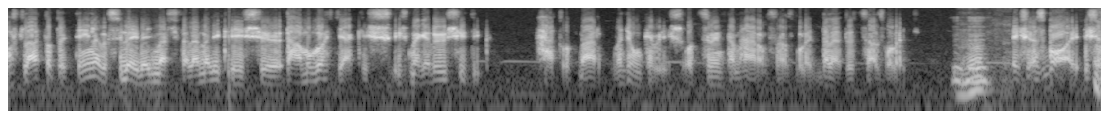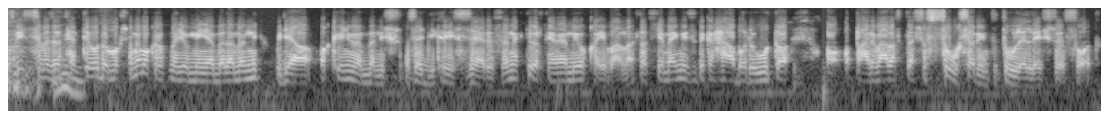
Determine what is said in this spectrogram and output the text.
azt láttad, hogy tényleg a szüleid egymást felemelik, és támogatják, és, és megerősítik? Hát ott már nagyon kevés. Ott szerintem 300-ból egy, de lehet 500-ból egy. Uh-huh. És ez baj, és ez visszavezethető oda, most nem akarok nagyon mélyen belemenni, ugye a, a könyvemben is az egyik rész az erről ennek történelmi okai vannak. Tehát, hogyha megnézitek a háború óta, a, a párválasztás a szó szerint a túlélésről szólt.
